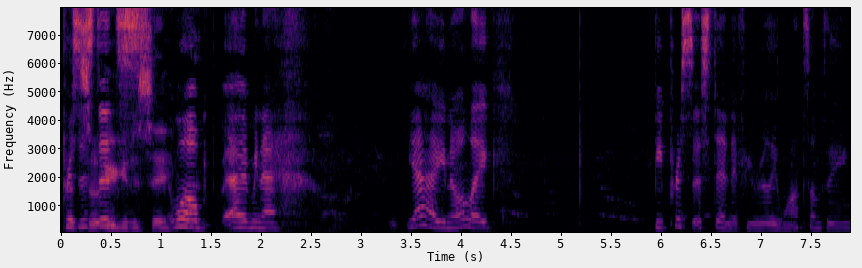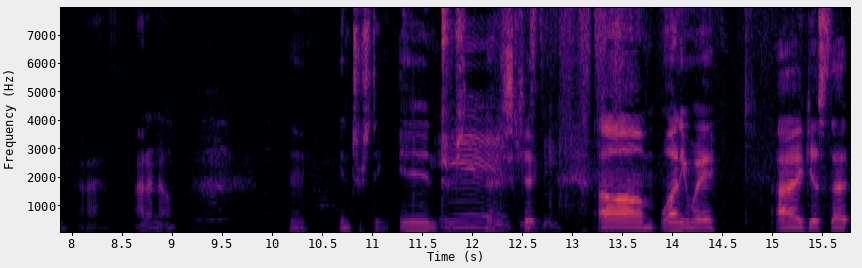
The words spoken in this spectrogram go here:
persistence. That's what you're gonna say. Well, I mean, I, yeah, you know, like be persistent if you really want something. I, I don't know. Interesting. Interesting. No, just kidding. Um. Well, anyway, I guess that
